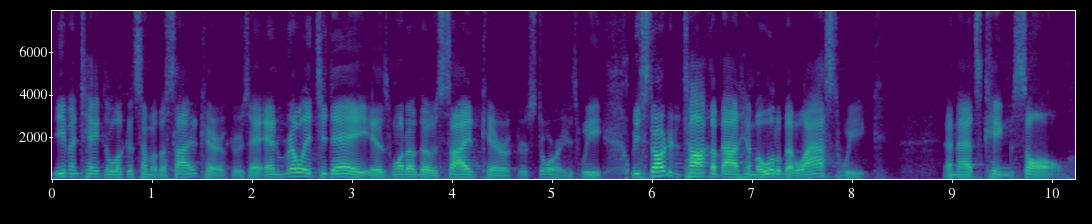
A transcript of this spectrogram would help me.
even take a look at some of the side characters. And really, today is one of those side character stories. We, we started to talk about him a little bit last week, and that's King Saul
